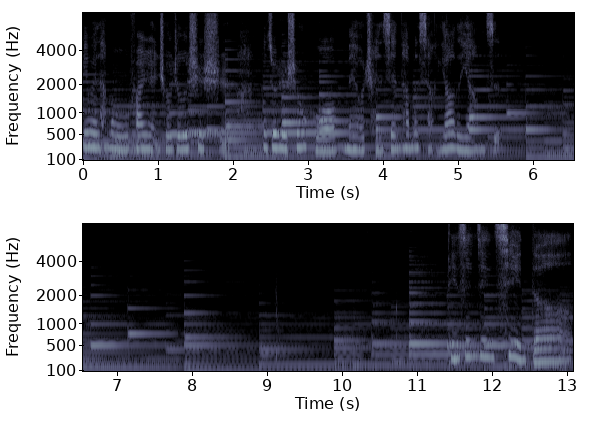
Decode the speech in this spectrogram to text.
因为他们无法忍受这个事实，那就是生活没有呈现他们想要的样子。平心静气的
